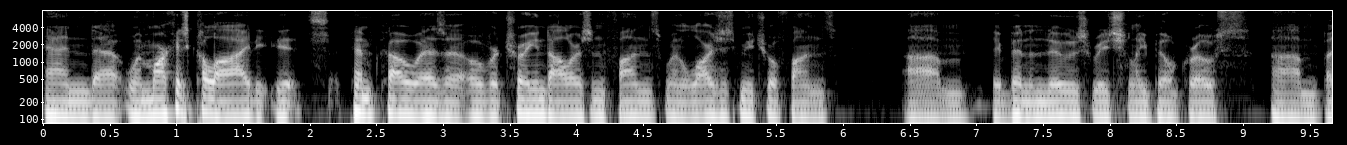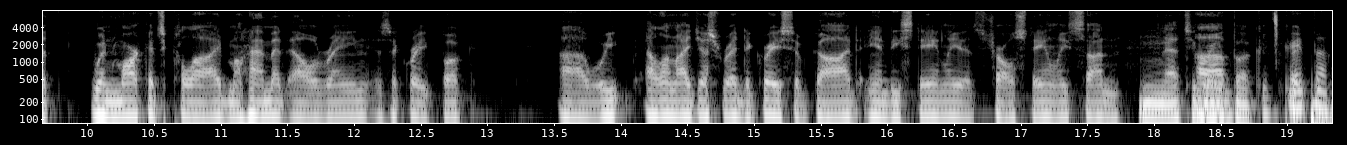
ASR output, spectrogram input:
And uh, when markets collide, it's PIMCO has uh, over a trillion dollars in funds, one of the largest mutual funds. Um, they've been in the news recently, Bill Gross. Um, but when markets collide, Mohamed El-Erian is a great book. Uh, we, Ellen and I just read The Grace of God, Andy Stanley. That's Charles Stanley's son. Mm, that's a great Um, book. It's a great book.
